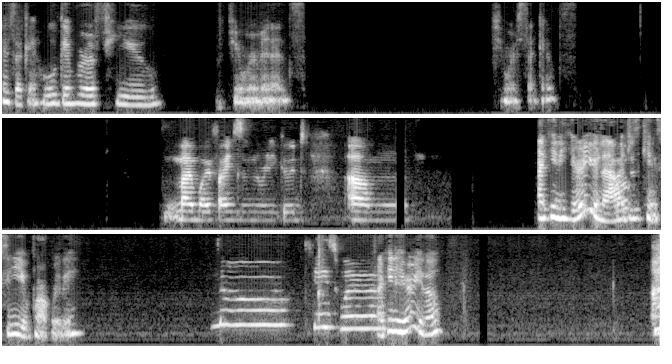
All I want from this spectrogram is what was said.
it's okay. We'll give her a few, a few more minutes, a few more seconds. My Wi-Fi isn't really good. Um, I can hear you now. I Oh. just can't see you properly. no, please work. I can hear you though.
